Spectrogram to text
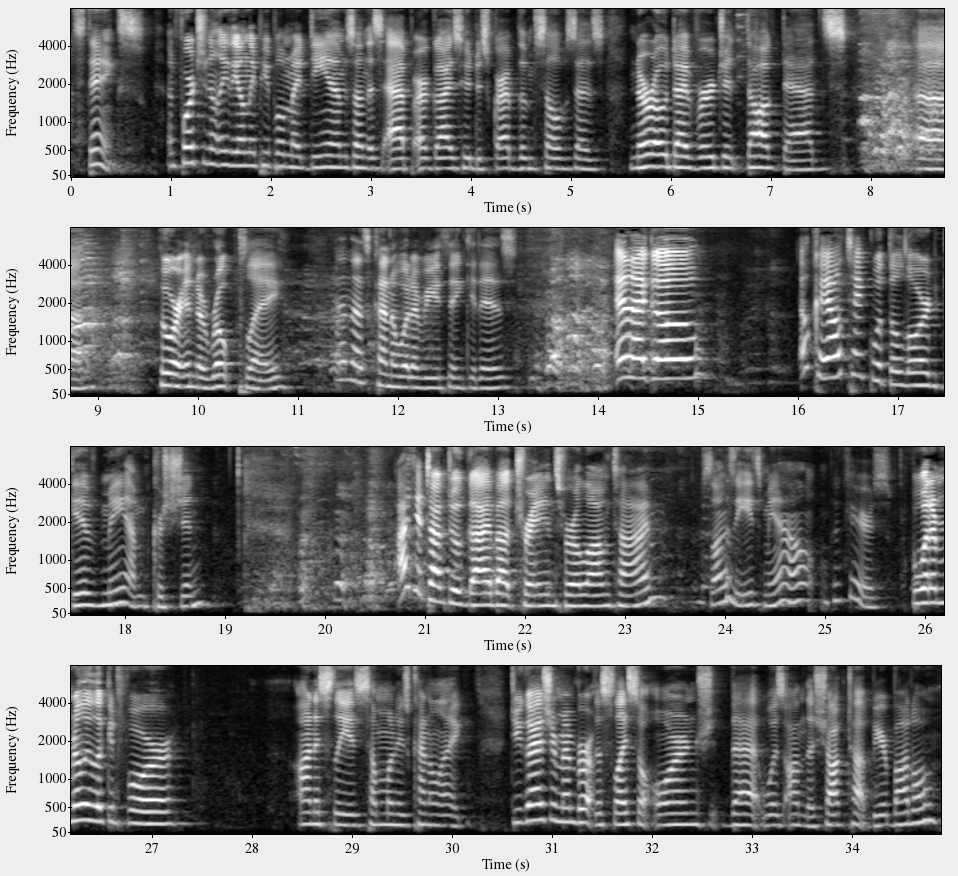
Stinks. Unfortunately, the only people in my DMs on this app are guys who describe themselves as neurodivergent dog dads uh, who are into rope play and that's kind of whatever you think it is. And I go, okay, I'll take what the Lord give me. I'm Christian. I could talk to a guy about trains for a long time. As long as he eats me out, who cares? But what I'm really looking for, honestly, is someone who's kind of like, do you guys remember the slice of orange that was on the shock top beer bottle?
